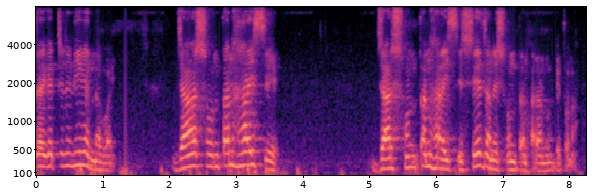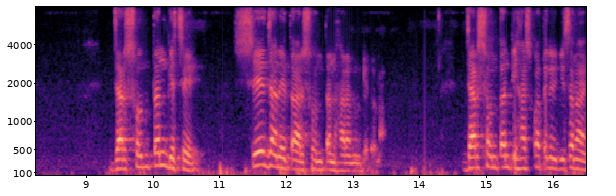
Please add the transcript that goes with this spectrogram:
জায়গায় টেনে নেবেন না ভাই। যা সন্তান হারাইছে যার সন্তান হারাইছে, সে জানে সন্তান হারানোর বেদনা। যার সন্তান গেছে, সে জানে তার সন্তান হারানোর বেদনা। যার সন্তানটি হাসপাতালের বিছানায়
